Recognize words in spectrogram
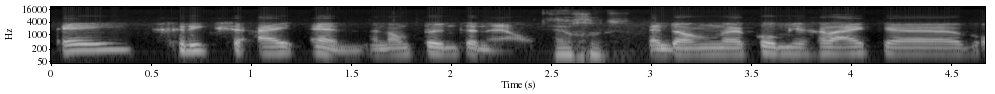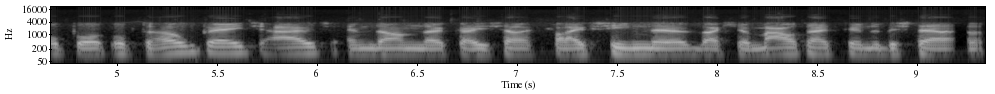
E Griekse ei N en dan .nl. Heel goed. En dan uh, kom je gelijk uh, op, op de homepage uit en dan uh, kan je gelijk zien dat je een maaltijd kunt bestellen.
